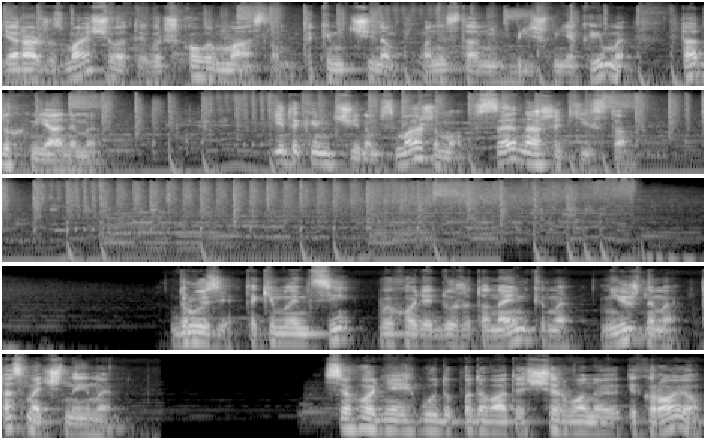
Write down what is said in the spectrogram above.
я раджу змащувати вершковим маслом. Таким чином вони стануть більш м'якими та духм'яними. І таким чином смажимо все наше тісто. Друзі, такі млинці виходять дуже тоненькими, ніжними та смачними. Сьогодні я їх буду подавати з червоною ікрою,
